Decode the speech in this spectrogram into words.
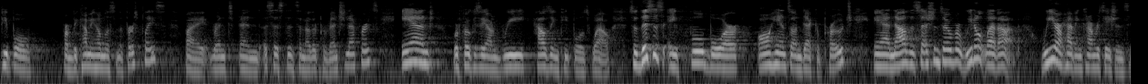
people from becoming homeless in the first place by rent and assistance and other prevention efforts. And we're focusing on rehousing people as well. So this is a full bore, all hands on deck approach. And now the session's over, we don't let up. We are having conversations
